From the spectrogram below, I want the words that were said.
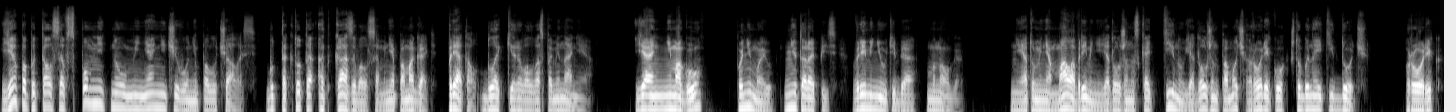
Я попытался вспомнить, но у меня ничего не получалось. Будто кто-то отказывался мне помогать. Прятал, блокировал воспоминания. «Я не могу». «Понимаю, не торопись. Времени у тебя много». «Нет, у меня мало времени. Я должен искать Тину. Я должен помочь Рорику, чтобы найти дочь». «Рорик?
